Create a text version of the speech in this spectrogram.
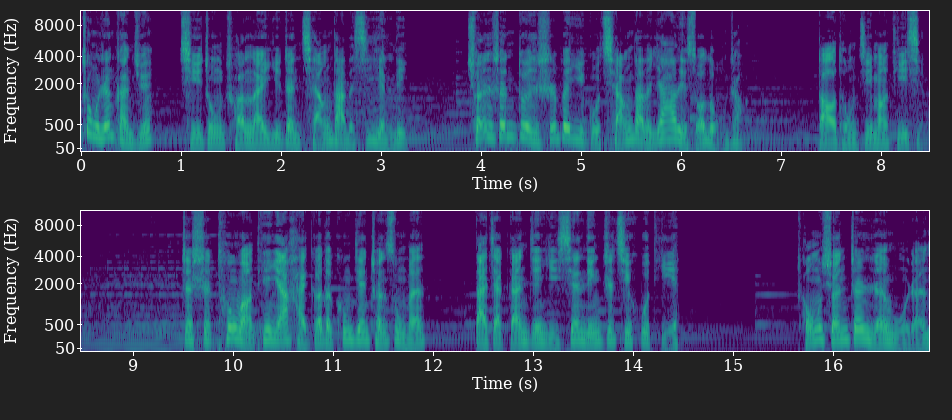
众人感觉其中传来一阵强大的吸引力，全身顿时被一股强大的压力所笼罩。道童急忙提醒。这是通往天涯海阁的空间传送门，大家赶紧以仙灵之气护体。重玄真人五人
